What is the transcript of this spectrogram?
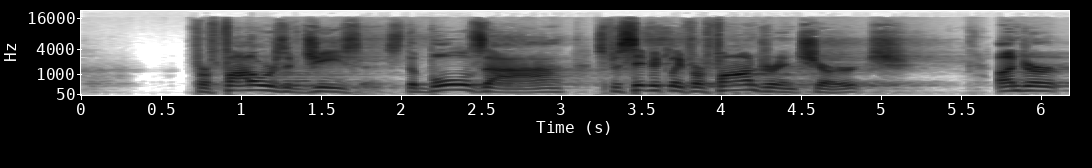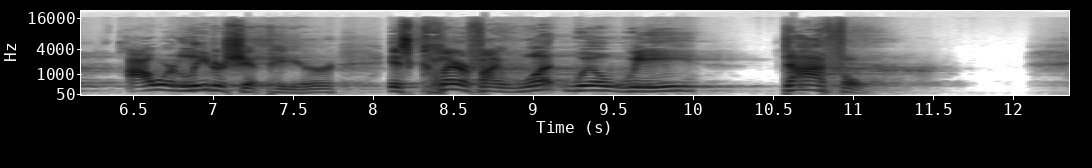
for followers of Jesus, the bullseye, specifically for Fondren Church, under our leadership here, is clarifying what will we die for?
